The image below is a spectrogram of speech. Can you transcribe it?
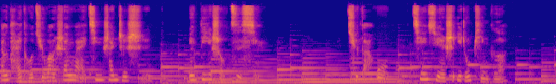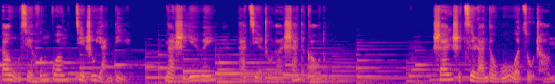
当抬头去望山外青山之时，应低首自省，去感悟谦逊是一种品格。当无限风光尽收眼底，那是因为他借助了山的高度。山是自然的无我组成，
